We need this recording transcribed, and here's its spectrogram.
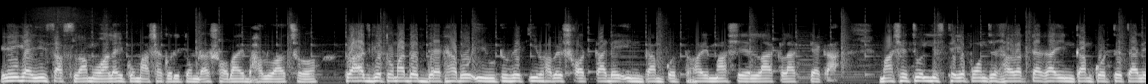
এই গাইস আসসালামু আলাইকুম আশা করি তোমরা সবাই ভালো আছো। তো আজকে তোমাদের দেখাবো ইউটিউবে কীভাবে শর্টকাটে ইনকাম করতে হয় মাসে লাখ লাখ টাকা। মাসে চল্লিশ থেকে পঞ্চাশ হাজার টাকা ইনকাম করতে চাইলে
